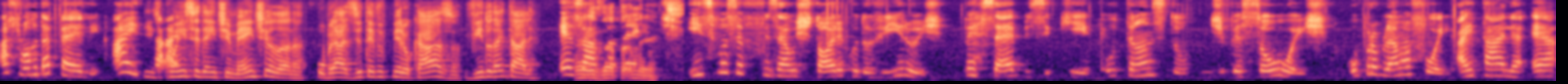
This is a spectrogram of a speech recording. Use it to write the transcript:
à flor da pele. A Itália... E coincidentemente, Ilana, o Brasil teve o primeiro caso vindo da Itália. Exatamente. Exatamente. E se você fizer o histórico do vírus, percebe-se que o trânsito de pessoas, o problema foi a Itália é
